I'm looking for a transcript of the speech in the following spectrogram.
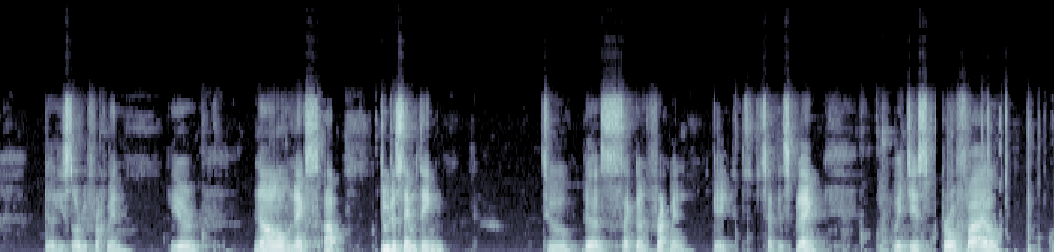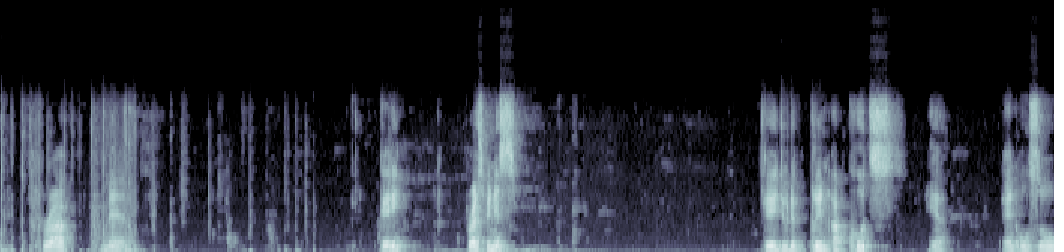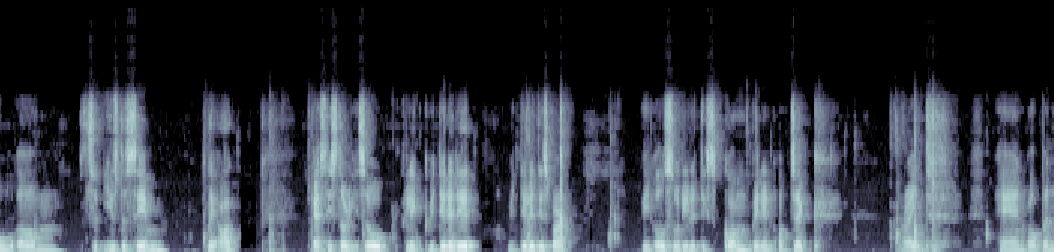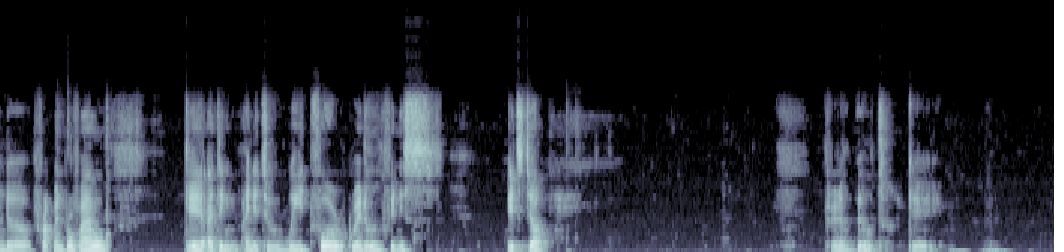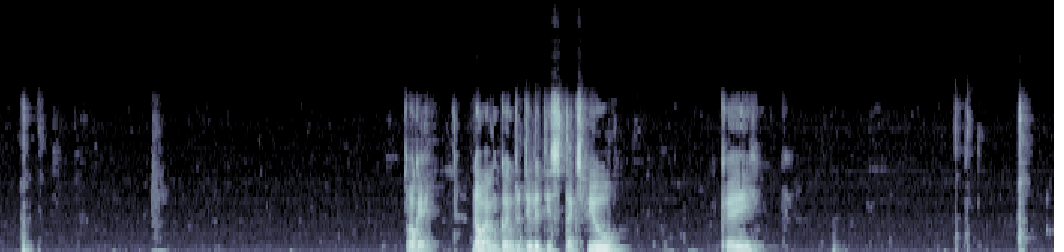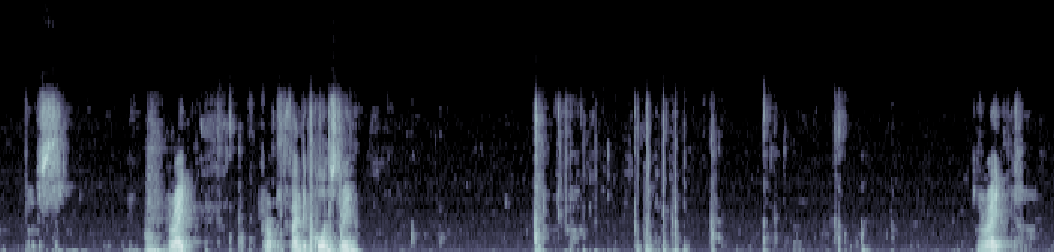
the history fragment here. Now next up do the same thing to the second fragment okay? Set this blank which is profile fragment okay. Press finish. Okay do the clean up codes. Yeah. And also um, use the same layout as history. So click we delete it. We delete this part. We also delete this companion object. Right. And open the fragment profile. Okay i think i need to wait for gradle finish its job. Gradle build okay. Okay. Now i'm going to delete this text view. Okay. All right. Find the constraint right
